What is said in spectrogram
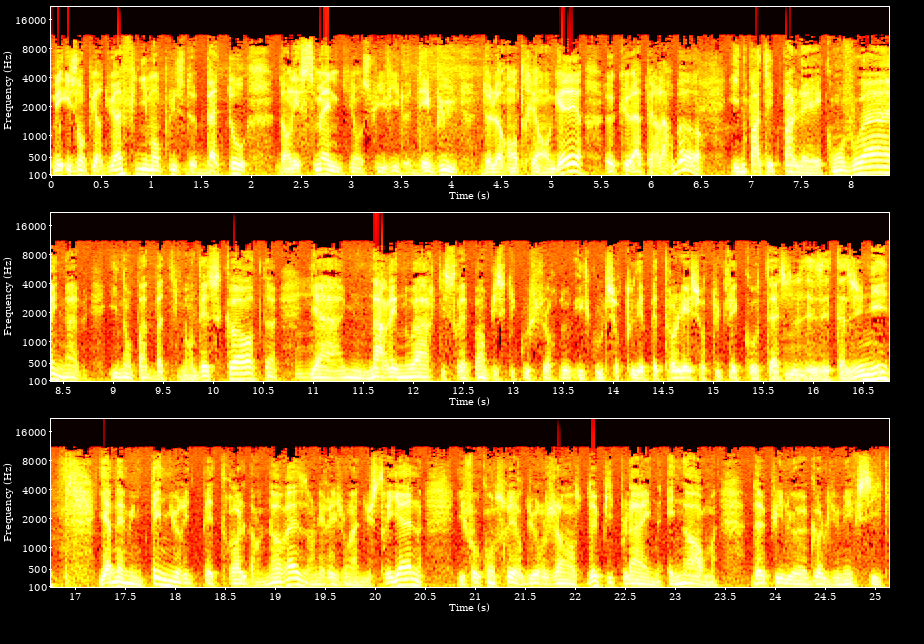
mais ils ont perdu infiniment plus de bateaux dans les semaines qui ont suivi le début de leur entrée en guerre euh, qu'à Pearl Harbor. Ils ne pratiquent pas les convois, ils n'ont pas de bâtiments d'escorte. Mm. Il y a une marée noire qui se répand puisqu'ils coulent surtout, surtout des pétroliers sur toutes les côtes est des États-Unis. Il y a même une pénurie de pétrole dans le nord-est, dans les régions industrielles. Il faut construire d'urgence deux pipelines énormes depuis le golfe du Mexique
